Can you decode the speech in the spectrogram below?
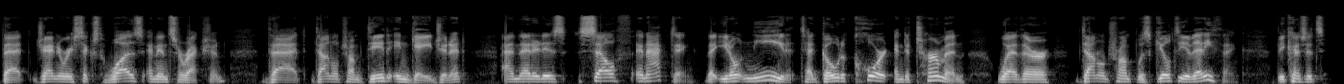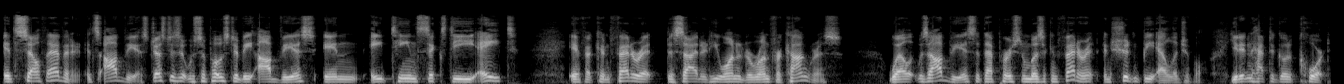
That January 6th was an insurrection. That Donald Trump did engage in it, and that it is self-enacting. That you don't need to go to court and determine whether Donald Trump was guilty of anything because it's it's self-evident. It's obvious, just as it was supposed to be obvious in 1868 if a Confederate decided he wanted to run for Congress well, it was obvious that that person was a Confederate and shouldn't be eligible. You didn't have to go to court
